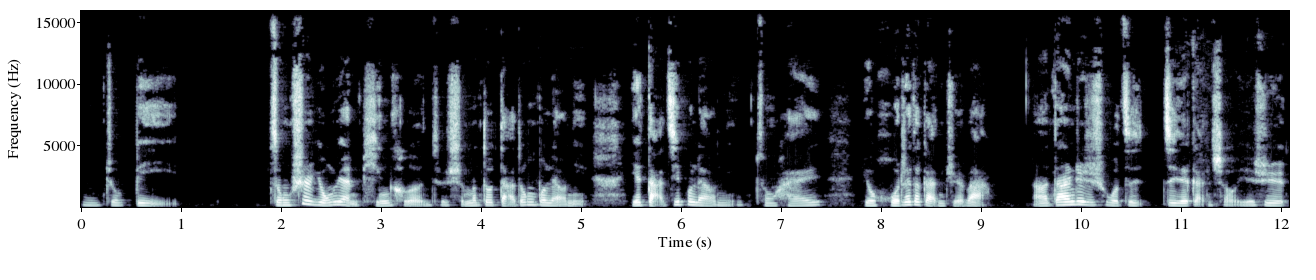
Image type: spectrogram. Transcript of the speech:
嗯，就比总是永远平和，就什么都打动不了你，也打击不了你，总还有活着的感觉吧。啊，当然这只是我自自己的感受，也许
